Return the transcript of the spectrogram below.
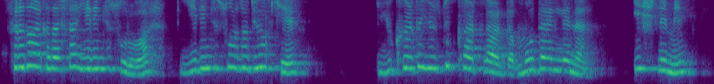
Sırada arkadaşlar 7. soru var. 7. soruda diyor ki yukarıda yüzlük kartlarda modellenen işlemin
